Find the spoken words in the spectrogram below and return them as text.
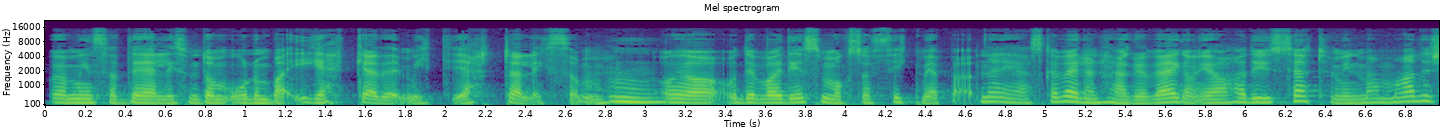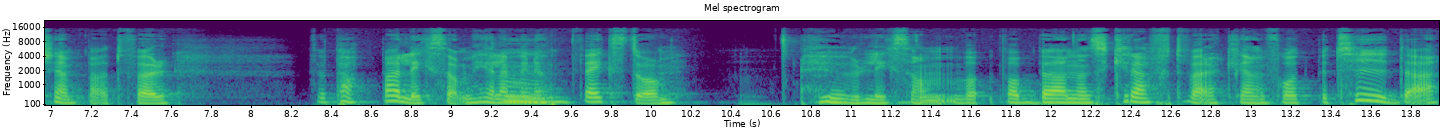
Och jag minns att det, liksom, de orden bara ekade i mitt hjärta. Liksom. Och, jag, och det var det som också fick mig att nej jag ska välja den högre vägen. Jag hade ju sett hur min mamma hade kämpat för, för pappa liksom, hela min uppväxt då hur liksom, vad, vad bönens kraft verkligen fått betyda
